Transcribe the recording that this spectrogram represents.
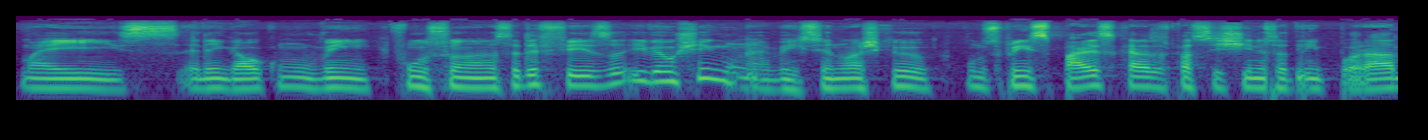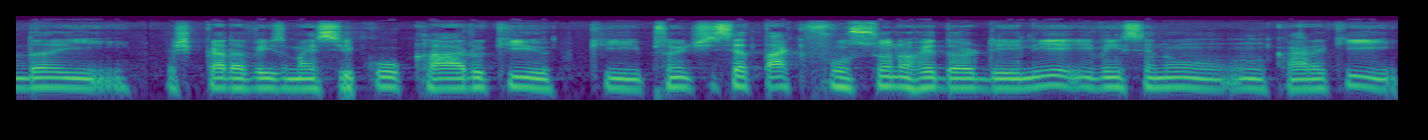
Mas é legal como vem funcionando essa defesa e vem o Shengun, né? Vem sendo, acho que, um dos principais caras para assistir nessa temporada e acho que cada vez mais ficou claro que, que principalmente esse ataque funciona ao redor dele e vem sendo um, um cara que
